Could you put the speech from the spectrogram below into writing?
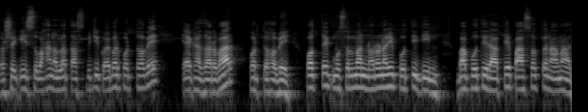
দর্শক, এই সুবাহান আল্লাহ তাসবিটি কয়বার পড়তে হবে? এক হাজার বার পড়তে হবে। প্রত্যেক মুসলমান নরনারী প্রতিদিন বা প্রতি রাতে পাঁচ ওয়াক্ত নামাজ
